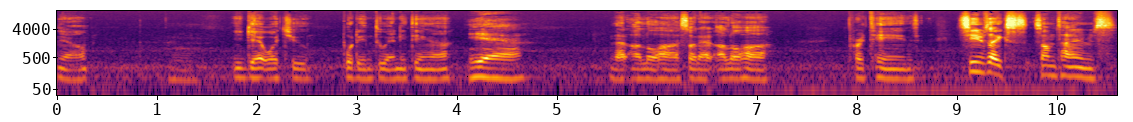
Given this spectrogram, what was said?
You know, you get what you put into anything, huh? Yeah. that aloha so that aloha pertains seems like sometimes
